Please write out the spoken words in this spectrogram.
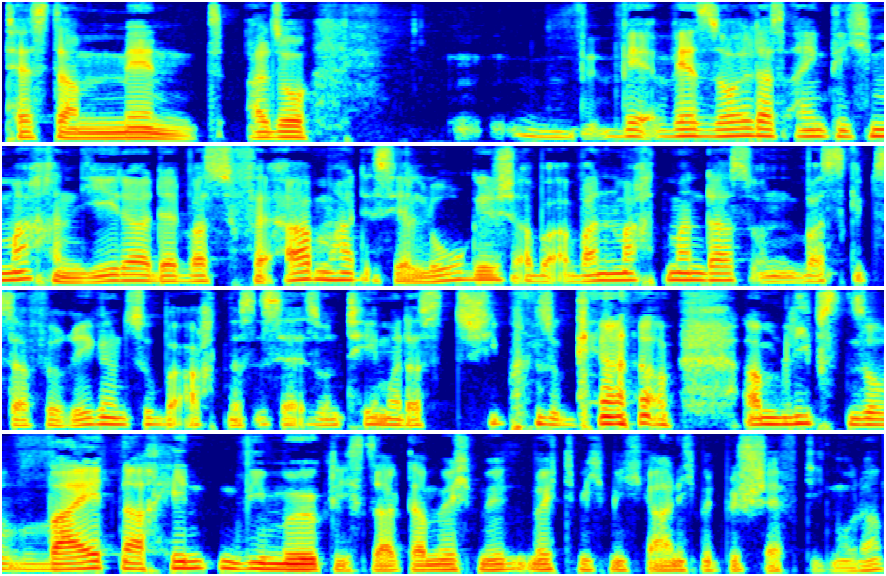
Testament. Also wer, wer soll das eigentlich machen? Jeder, der was zu vererben hat, ist ja logisch, aber wann macht man das und was gibt es da für Regeln zu beachten? Das ist ja so ein Thema, das schiebt man so gerne am, am liebsten so weit nach hinten wie möglich. Sagt, da möchte, möchte ich mich gar nicht mit beschäftigen, oder?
